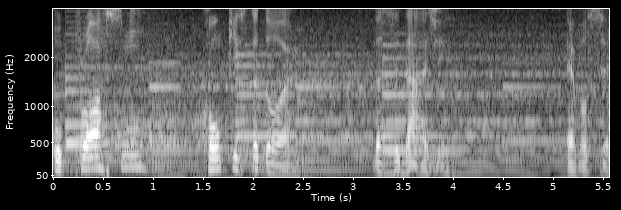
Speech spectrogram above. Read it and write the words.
o próximo conquistador da cidade é você.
